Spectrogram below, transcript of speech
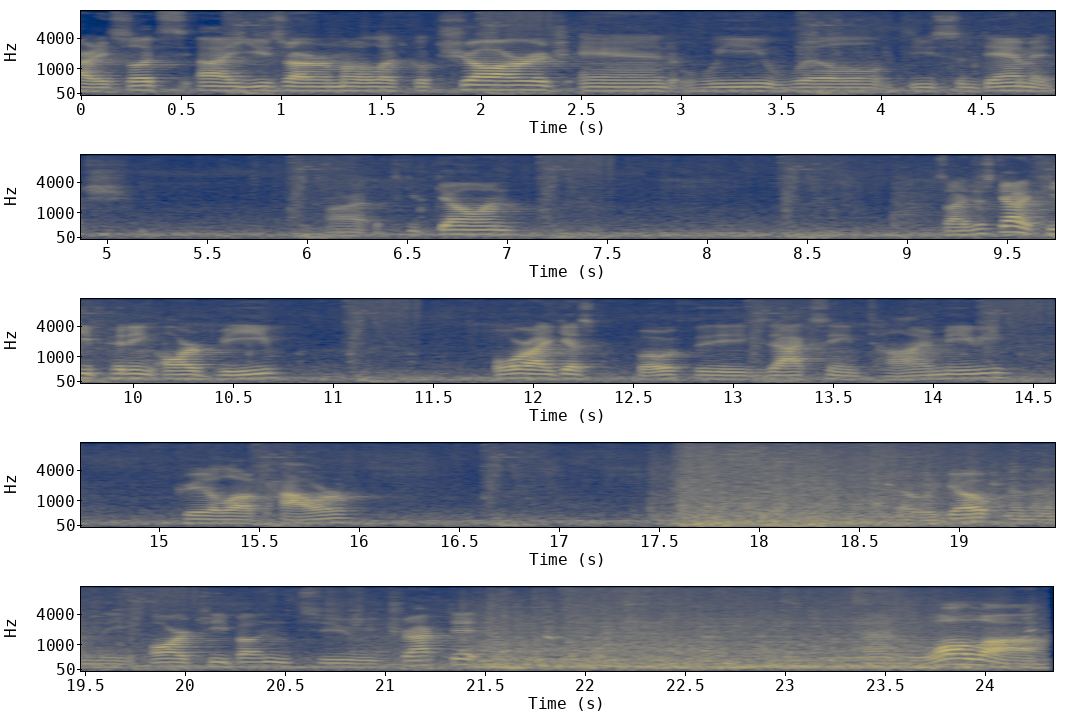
alrighty, so let's uh, use our remote electrical charge and we will do some damage. Alright, let's keep going. So I just gotta keep hitting RB. Or I guess both at the exact same time, maybe. Create a lot of power. There we go. And then the RT button to retract it. And voila!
